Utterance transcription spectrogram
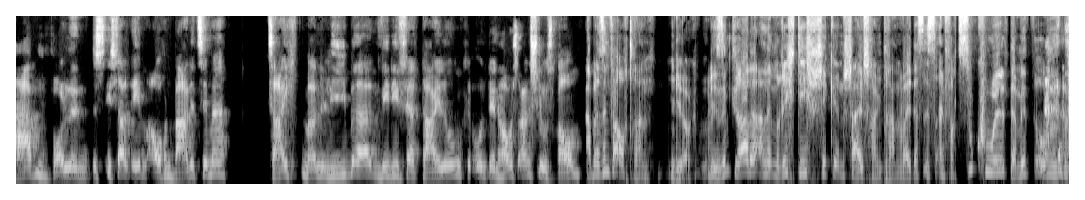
haben wollen. Das ist halt eben auch ein Badezimmer. Zeigt man lieber wie die Verteilung und den Hausanschlussraum. Aber da sind wir auch dran, Georg. Wir sind gerade an einem richtig schicken Schallschrank dran, weil das ist einfach zu cool, damit um.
